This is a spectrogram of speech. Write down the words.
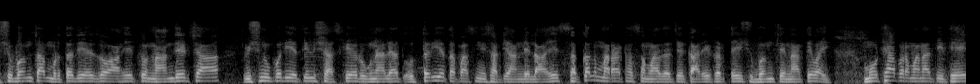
शुभमचा मृतदेह जो आहे तो नांदेडच्या विष्णुपुरी येथील शासकीय रुग्णालयात उत्तरीय तपासणीसाठी आणलेला आहे. सकल मराठा समाजाचे कार्यकर्ते शुभमचे नातेवाईक मोठ्या प्रमाणात इथे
